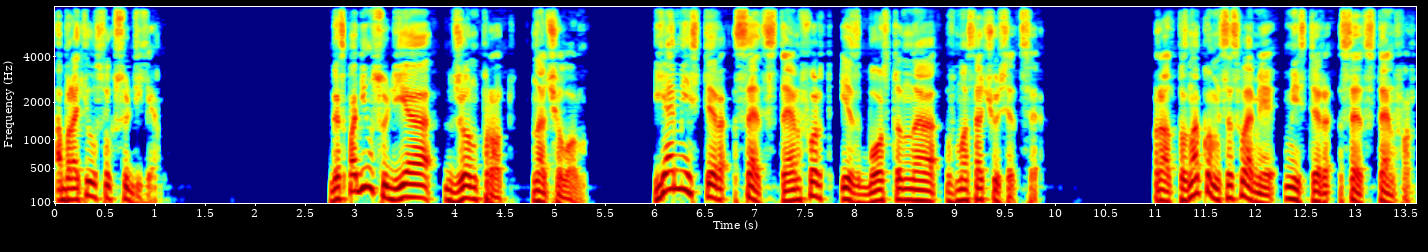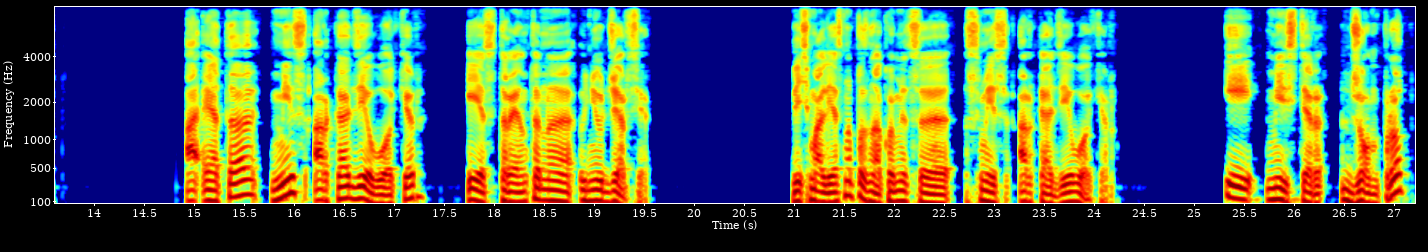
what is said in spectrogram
обратился к судье. «Господин судья Джон Прот», — начал он, — «я мистер Сет Стэнфорд из Бостона в Массачусетсе. Рад познакомиться с вами, мистер Сет Стэнфорд. А это мисс Аркадия Уокер из Трентона в Нью-Джерси. Весьма лестно познакомиться с мисс Аркадией Уокер. И мистер Джон Прот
